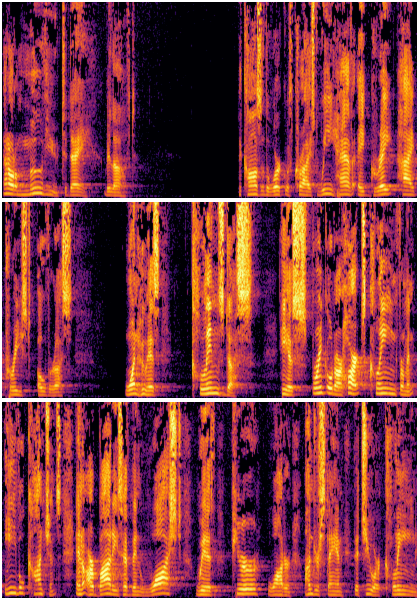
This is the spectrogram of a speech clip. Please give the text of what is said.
That ought to move you today, beloved. Because of the work with Christ, we have a great high priest over us, one who has cleansed us. He has sprinkled our hearts clean from an evil conscience, and our bodies have been washed with pure water. Understand that you are clean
